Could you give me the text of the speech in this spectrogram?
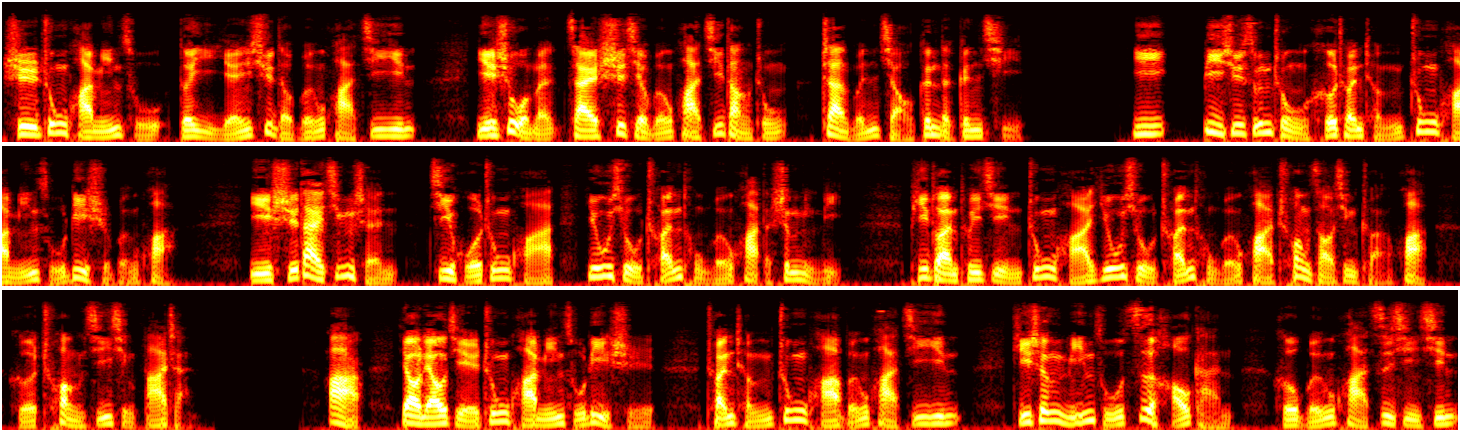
是中华民族得以延续的文化基因，也是我们在世界文化激荡中站稳脚跟的根基。一、必须尊重和传承中华民族历史文化，以时代精神激活中华优秀传统文化的生命力，批断推进中华优秀传统文化创造性转化和创新性发展。二、要了解中华民族历史，传承中华文化基因，提升民族自豪感和文化自信心，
